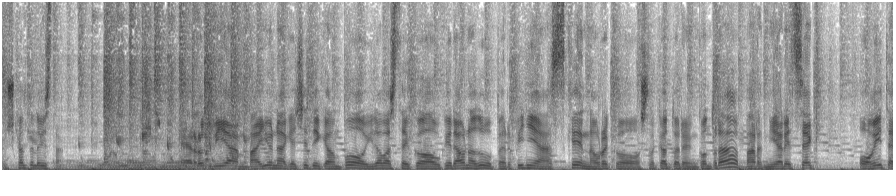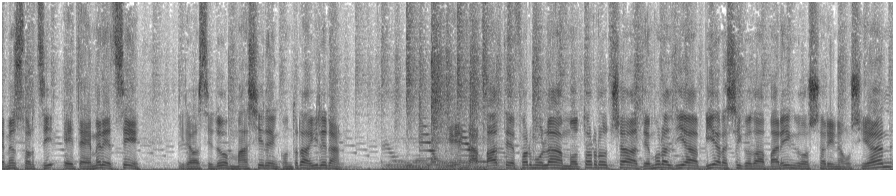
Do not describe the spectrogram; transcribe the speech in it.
Euskal Telebistan. Errukbian, Baionak etxetik kanpo irabazteko aukera ona du Perpina azken aurreko zelkatoren kontra, bar niaretzek hogeita emezortzi eta emeretzi irabazi du masiren kontra agileran. Eta bate formula motorrotxa demoraldia biarraziko da baringo sari nagusian,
